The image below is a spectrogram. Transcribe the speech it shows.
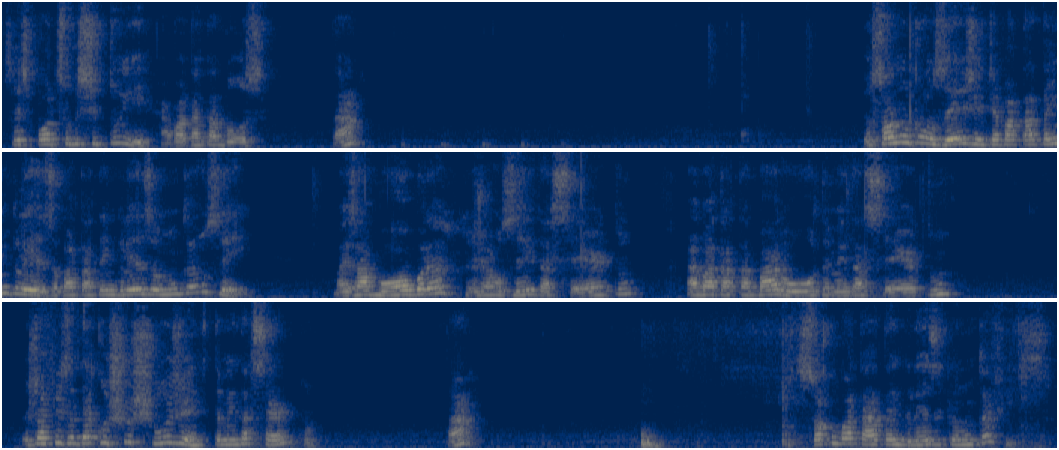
Vocês podem substituir a batata doce, tá? Eu só nunca usei, gente, a batata inglesa. A batata inglesa eu nunca usei. Mas a abóbora eu já usei, dá certo. A batata baroa também dá certo. Eu já fiz até com chuchu, gente, também dá certo. Tá? Só com batata inglesa que eu nunca fiz.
